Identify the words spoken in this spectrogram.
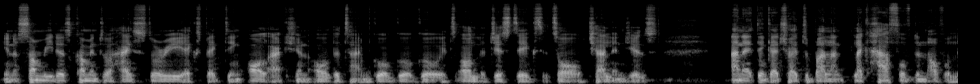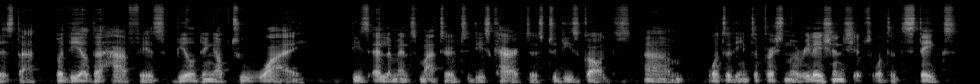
you know, some readers come into a heist story expecting all action all the time, go, go, go. It's all logistics, it's all challenges. And I think I tried to balance like half of the novel is that, but the other half is building up to why these elements matter to these characters, to these gods. Um, what are the interpersonal relationships? What are the stakes?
